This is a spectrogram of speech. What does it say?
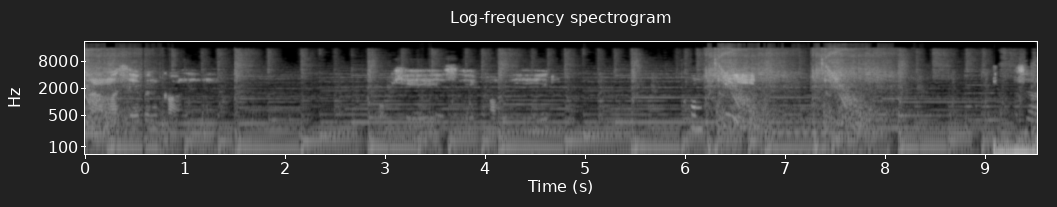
เอามาเซฟกันก่อนเลยนะโอเคเซฟคอม พลีท complete ชา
